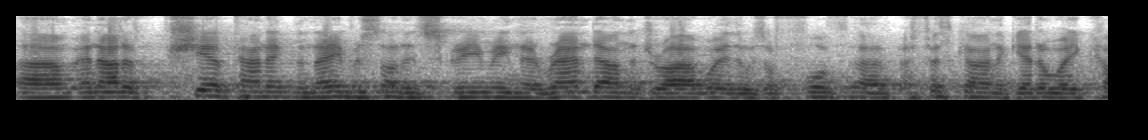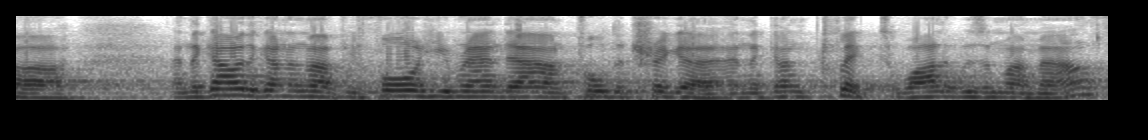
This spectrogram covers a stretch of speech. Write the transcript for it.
Um, and out of sheer panic, the neighbors started screaming. They ran down the driveway. There was a, fourth, uh, a fifth guy in a getaway car. And the guy with the gun in the mouth, before he ran down, pulled the trigger, and the gun clicked while it was in my mouth.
